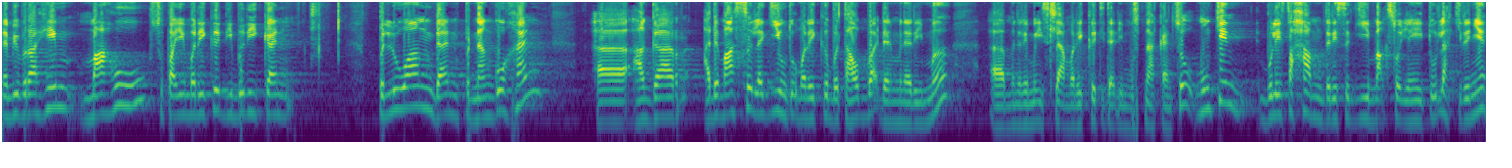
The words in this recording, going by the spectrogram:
Nabi Ibrahim mahu supaya mereka diberikan peluang dan penangguhan uh, agar ada masa lagi untuk mereka bertaubat dan menerima uh, menerima Islam. Mereka tidak dimusnahkan. So mungkin boleh faham dari segi maksud yang itulah. Kiranya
